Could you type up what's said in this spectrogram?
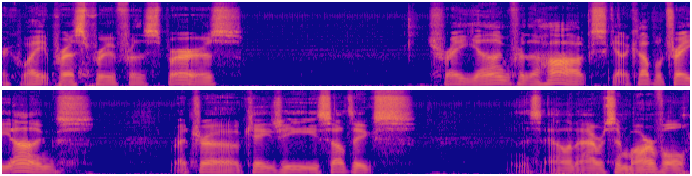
Derrick White press proof for the Spurs. Trae Young for the Hawks. Got a couple Trae Youngs. Retro KG Celtics. And this Allen Iverson Marvel.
